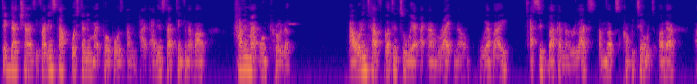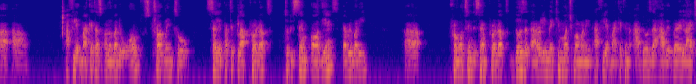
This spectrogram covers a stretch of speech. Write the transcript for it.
take that chance, if I didn't start questioning my purpose and I, I didn't start thinking about having my own product, I wouldn't have gotten to where I am right now, whereby I sit back and I relax. I'm not competing with other uh, uh, affiliate marketers all over the world, struggling to sell a particular product to the same audience. Everybody uh, promoting the same product. Those that are really making much more money in affiliate marketing are those that have a very large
